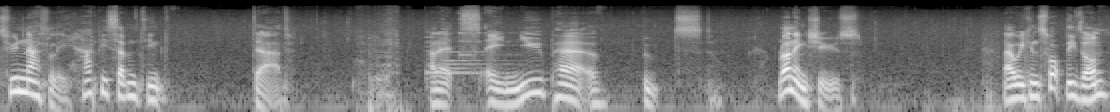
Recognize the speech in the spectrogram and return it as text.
to Natalie. Happy 17th dad. And it's a new pair of boots. Running shoes. Now we can swap these on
